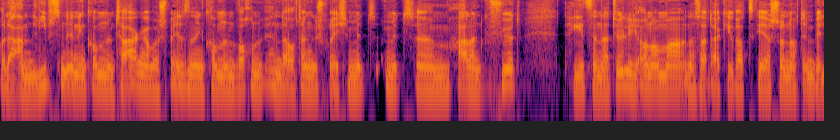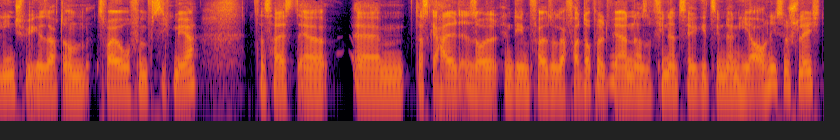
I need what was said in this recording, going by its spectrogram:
oder am liebsten in den kommenden Tagen, aber spätestens in den kommenden Wochen werden da auch dann Gespräche mit, mit ähm, Haaland geführt. Da geht's dann natürlich auch nochmal, das hat Aki Watzke ja schon nach dem Berlin-Spiel gesagt, um 2,50 Euro mehr. Das heißt, er ähm, das Gehalt soll in dem Fall sogar verdoppelt werden. Also finanziell geht's ihm dann hier auch nicht so schlecht.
